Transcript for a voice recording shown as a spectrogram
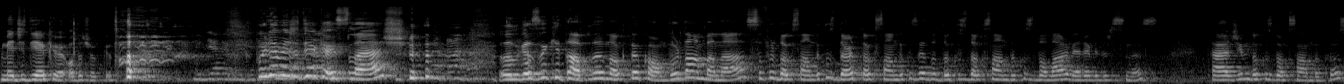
Mecidiyeköy, o da çok kötü. Fulya Mecidiyeköy. Slash ilgazınkitaplığı.com Buradan bana 0.99, 4.99 ya da 9.99 dolar verebilirsiniz. Tercihim 9.99.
